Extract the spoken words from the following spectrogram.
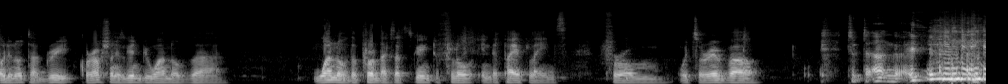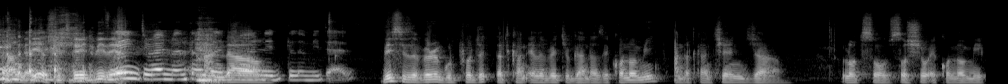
or do not agree, corruption is going to be one of the one of the products that's going to flow in the pipelines from whatsoever. To Tanga. yes, it's going to be It's there. going to run 1,400 um, kilometers. This is a very good project that can elevate Uganda's economy and that can change uh, lots of socio-economic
